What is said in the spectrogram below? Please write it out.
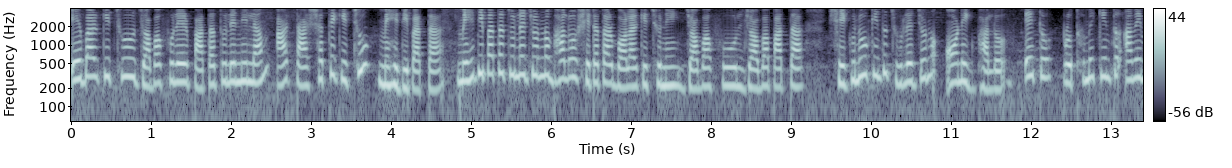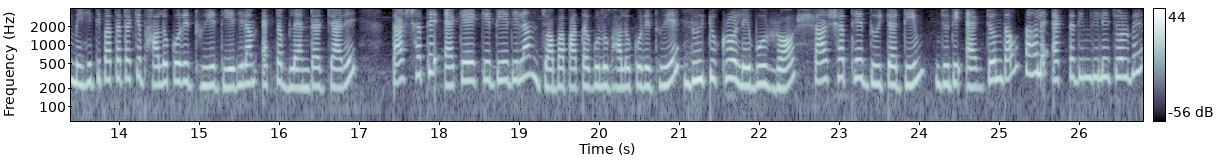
এবার কিছু জবা ফুলের পাতা তুলে নিলাম, আর তার সাথে কিছু মেহেদি পাতা। মেহেদি পাতা চুলের জন্য ভালো, সেটা তো আর বলার কিছু নেই। জবা ফুল, জবা পাতা, সেগুলোও কিন্তু চুলের জন্য অনেক ভালো। এই তো, প্রথমে কিন্তু আমি মেহেদি পাতাটাকে ভালো করে ধুয়ে দিয়ে দিলাম একটা ব্ল্যান্ডার জারে তার সাথে একে একে দিয়ে দিলাম জবা পাতাগুলো ভালো করে ধুয়ে দুই টুকরো লেবুর রস। তার সাথে দুইটা ডিম। যদি একজন দাও, তাহলে একটা ডিম দিলে চলবে।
